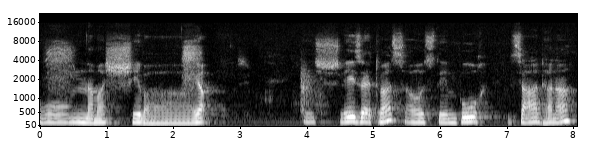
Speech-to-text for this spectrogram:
Om Namah Shivaya. Ich lese etwas aus dem Buch Sadhana,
